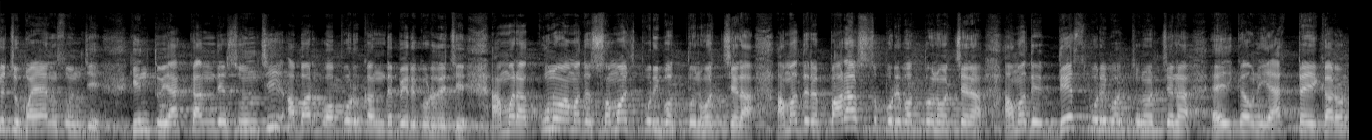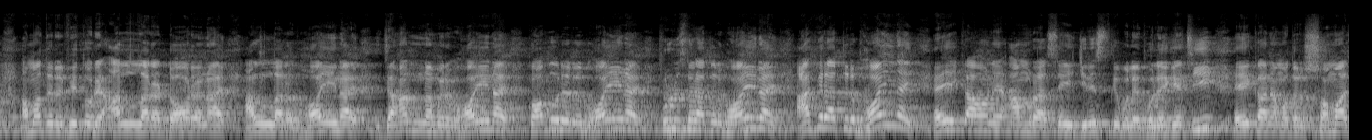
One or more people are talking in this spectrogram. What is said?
কিছু বায়ান শুনছি, কিন্তু এক কান্দে শুনছি, আবার অপর কান্দে বের করে দিচ্ছি আমরা কোনো আমাদের সমাজ পরিবর্তন হচ্ছে না, আমাদের পাড়ার পরিবর্তন হচ্ছে না, আমাদের দেশ পরিবর্তন হচ্ছে না। এই কারণে একটাই কারণ, আমাদের ভিতরে আল্লাহর ডর নাই, আল্লাহর ভয় নাই, জাহান্নামের ভয় নাই, কবরের ভয় নাই, ফুলসরাতের ভয় নাই, আখেরাতের ভয় নাই। এই কারণে আমরা সেই জিনিসকে বলে ভুলে গেছি, এই কারণে আমাদের সমাজ,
